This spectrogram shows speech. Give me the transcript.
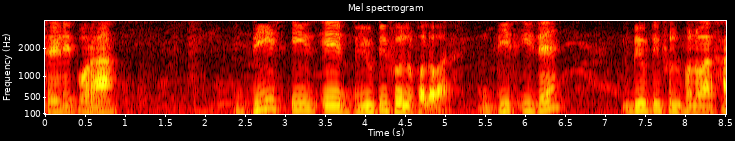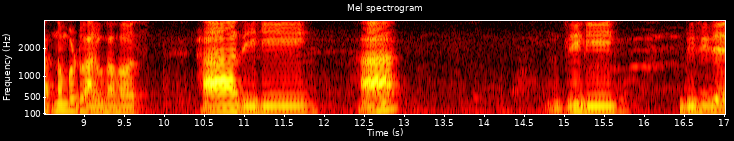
শ্ৰেণীত পঢ়া this is a beautiful flower this is a beautiful flower সাত নম্বৰটো আৰু সহজ হা জিহি হা জিহি দিস ইজ এ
